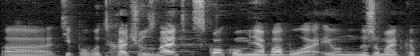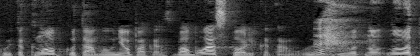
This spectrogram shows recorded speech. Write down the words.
а, типа, вот хочу знать, сколько у меня бабла, и он нажимает какую-то кнопку там, и у него показывает, бабла столько там. И вот, ну, ну вот,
